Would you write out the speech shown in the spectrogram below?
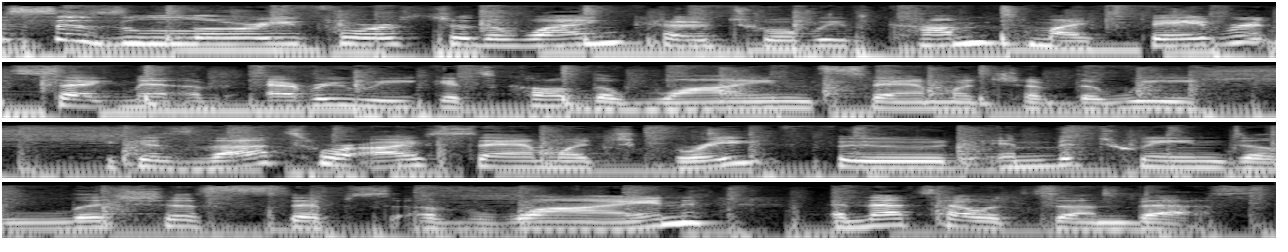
This is Laurie Forster, the wine coach, where we've come to my favorite segment of every week. It's called the wine sandwich of the week because that's where I sandwich great food in between delicious sips of wine, and that's how it's done best.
